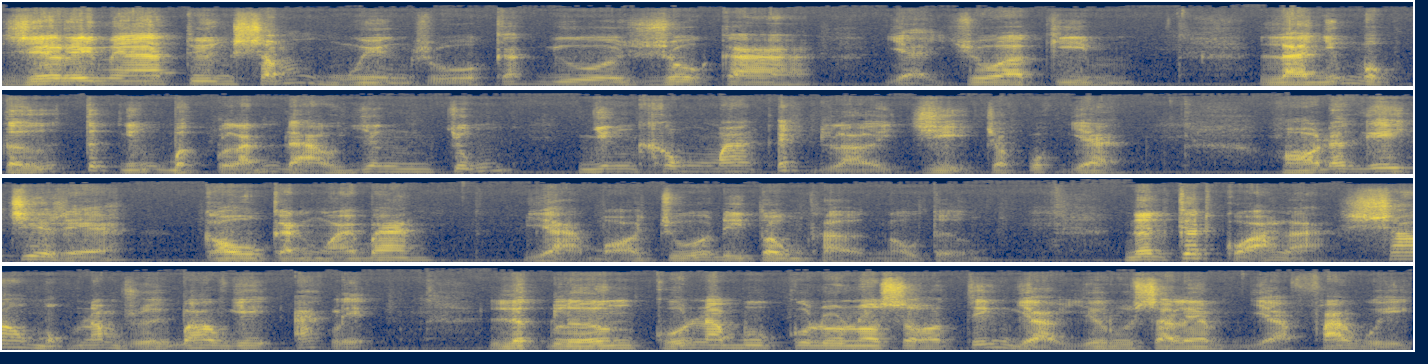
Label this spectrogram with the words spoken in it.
Jeremiah tuyên sống nguyền rủa các vua Joca và Joachim là những mục tử tức những bậc lãnh đạo dân chúng nhưng không mang ích lợi gì cho quốc gia. Họ đã gây chia rẽ, cầu cạnh ngoại bang và bỏ Chúa đi tôn thờ ngẫu tượng. Nên kết quả là sau một năm rưỡi bao giây ác liệt, lực lượng của Nabucodonosor tiến vào Jerusalem và phá hủy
